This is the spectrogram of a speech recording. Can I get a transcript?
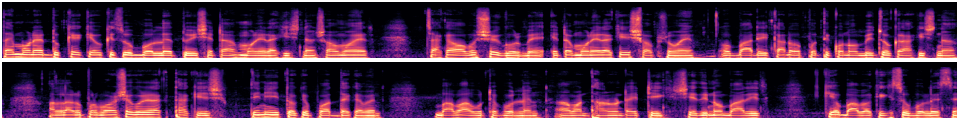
তাই মনের দুঃখে কেউ কিছু বললে তুই সেটা মনে রাখিস না। সময়ের চাকা অবশ্যই ঘুরবে, এটা মনে রাখিস সবসময়। ও বাড়ির কারও প্রতি কোনো অভিযোগ রাখিস না। আল্লাহর উপর ভরসা করে রাখ, থাকিস। তিনিই তোকে পথ দেখাবেন। বাবা উঠে পড়লেন। আমার ধারণাটাই ঠিক। সেদিনও বাড়ির কেউ বাবাকে কিছু বলেছে।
